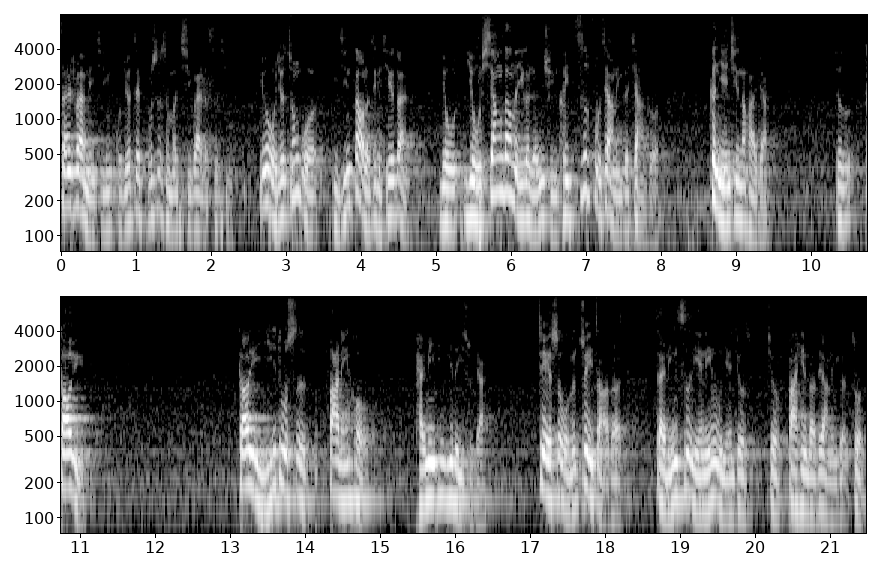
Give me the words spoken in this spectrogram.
三十万美金，我觉得这不是什么奇怪的事情，因为我觉得中国已经到了这个阶段，有有相当的一个人群可以支付这样的一个价格。更年轻的画家，就是高宇，高宇一度是八零后排名第一的艺术家，这也是我们最早的在零四年、零五年就就发现到这样的一个作者。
